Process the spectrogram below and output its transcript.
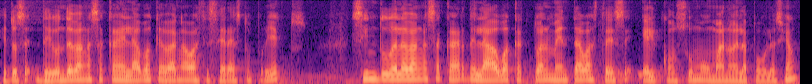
Entonces, ¿de dónde van a sacar el agua que van a abastecer a estos proyectos? sin duda la van a sacar del agua que actualmente abastece el consumo humano de la población.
